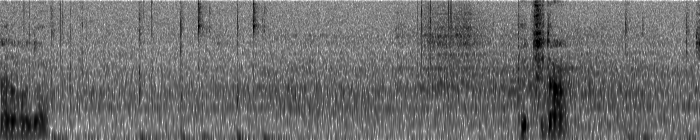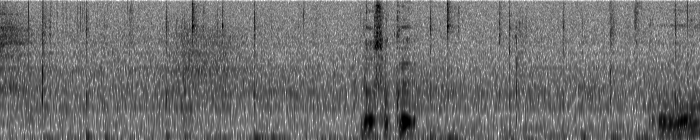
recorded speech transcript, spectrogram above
なるほど。仏壇。ろうそく。おお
